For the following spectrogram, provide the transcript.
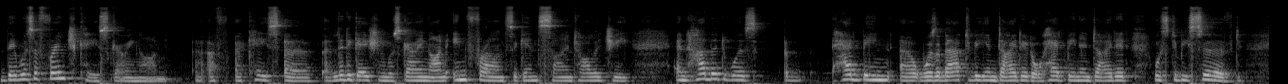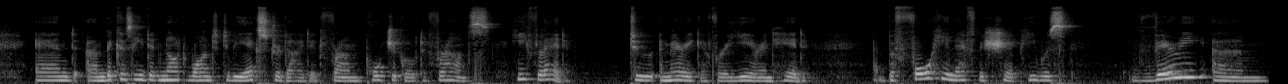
there was a French case going on. A, a case, a, a, litigation was going on in France against Scientology, and Hubbard was uh, had been uh, was about to be indicted or had been indicted was to be served, and um, because he did not want to be extradited from Portugal to France, he fled to America for a year and hid. Before he left the ship, he was very, um,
